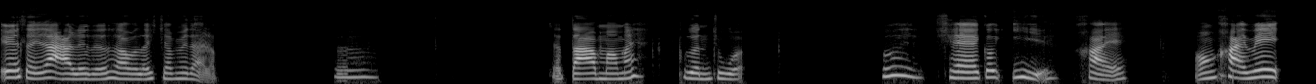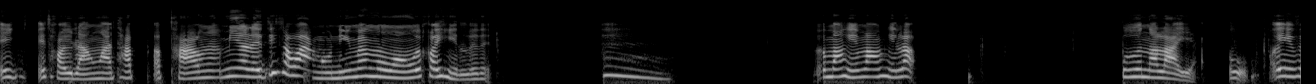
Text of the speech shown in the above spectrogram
เอ๋ใส่หน้าเลยแต่ทำอะไรฉันไม่ได้หรอกจะตามมาไหมเพื่อนชัวเฮ้ยแชร์เก้าอี้ไข่อ๋อไข่ไม่ไอ้ไอ้ถอยหลังมาทับอับเท้านะ มีอะไรที่สว่างกว่านี้ไม่มองไม่ค่อยเห็นเลยเนี่ยเออมองเห็นมองเห็นละปืนอะไรอะ โอ้เอ้ยไฟ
